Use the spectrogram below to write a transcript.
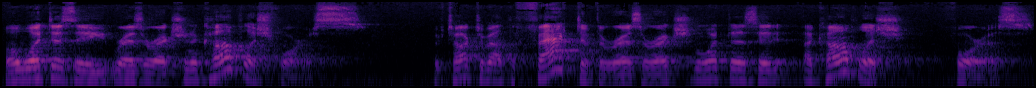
Well, what does the resurrection accomplish for us? We've talked about the fact of the resurrection. What does it accomplish for us?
